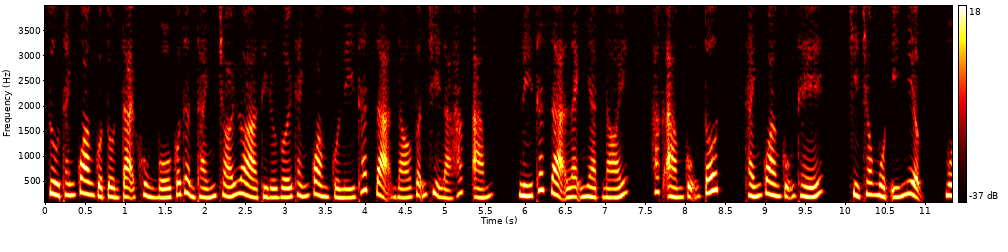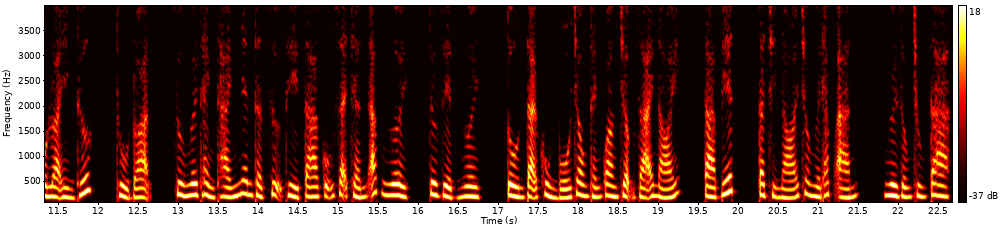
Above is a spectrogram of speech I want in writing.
dù thánh quang của tồn tại khủng bố có thần thánh chói lòa thì đối với thánh quang của Lý Thất Dạ nó vẫn chỉ là hắc ám. Lý Thất Dạ lạnh nhạt nói, hắc ám cũng tốt, thánh quang cũng thế, chỉ trong một ý niệm, một loại hình thức, thủ đoạn, dù ngươi thành thánh nhân thật sự thì ta cũng sẽ chấn áp ngươi, tiêu diệt ngươi. Tồn tại khủng bố trong thánh quang chậm rãi nói, ta biết, ta chỉ nói cho ngươi đáp án, ngươi giống chúng ta,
